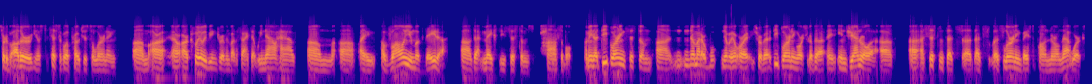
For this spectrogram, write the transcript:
sort of other you know statistical approaches to learning um, are are clearly being driven by the fact that we now have um, uh, a, a volume of data uh, that makes these systems possible. I mean, a deep learning system, uh, no matter you know, or sort of a deep learning, or sort of a, in general, a, a system that's uh, that's that's learning based upon neural networks,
